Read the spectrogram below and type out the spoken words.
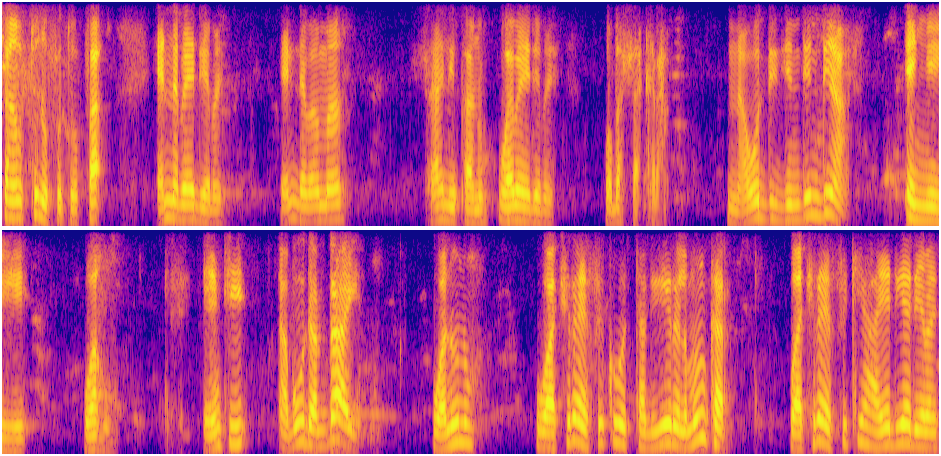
san tunu foto fa ɛn na bɛyɛ deɛ bɛn ɛn da ma saa nipa no wa bɛyɛ deɛ bɛn wa ba sakara na wo di dindindin a ɛnyɛ yie wa ho ɛnti abu dardai wa nunu wa kyerɛ fikihu tagyir al munkar wa kyerɛ fikihu a yɛdeɛ deɛ bɛn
